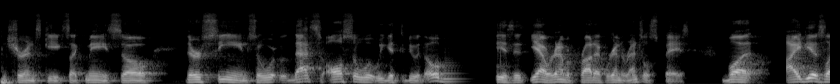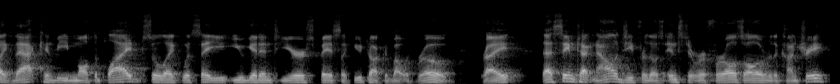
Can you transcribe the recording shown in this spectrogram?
insurance geeks like me. So they're seeing. So that's also what we get to do with Obie. is it? yeah, we're gonna have a product, we're in the rental space, but ideas like that can be multiplied. So like, let's say you, you get into your space, like you talked about with Rogue, right? That same technology for those instant referrals all over the country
